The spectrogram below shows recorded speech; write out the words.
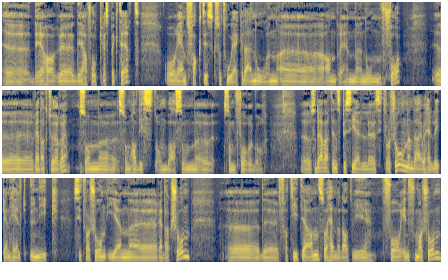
Eh, det har, det har folk respektert. Og rent faktisk så tror jeg ikke det er noen uh, andre enn noen få uh, redaktører som, uh, som, har visst om hva som, som foregår. Så det har vært en spesiell situasjon, men det er jo heller ikke en helt unik situasjon i en redaksjon. Det, fra tid til annen så hender det at vi får informasjon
